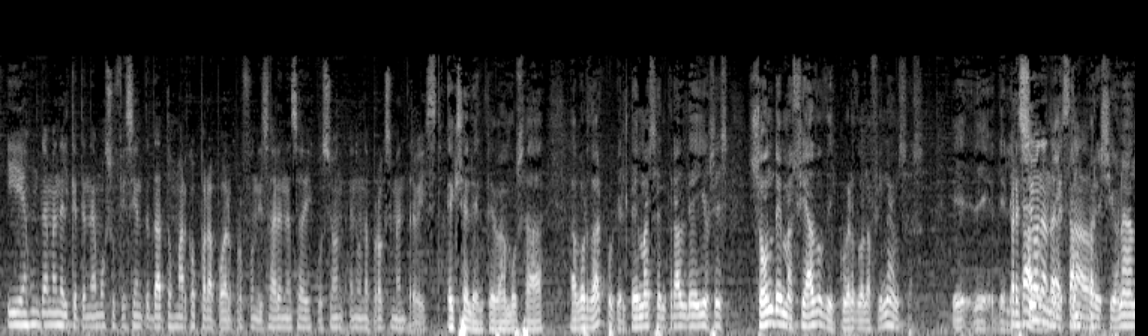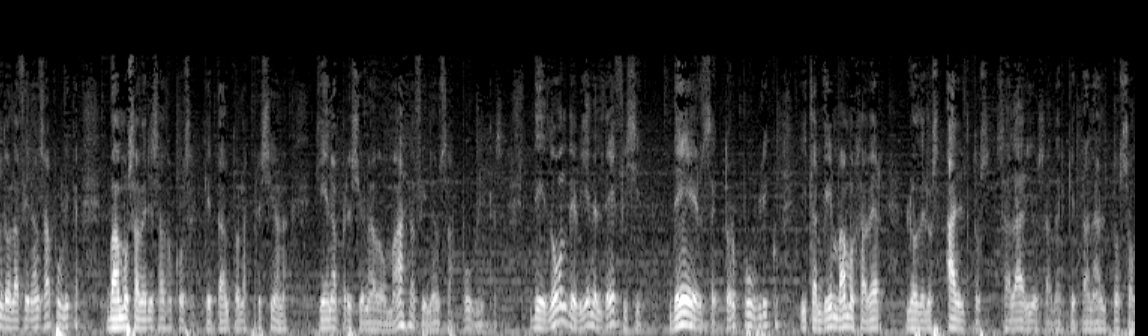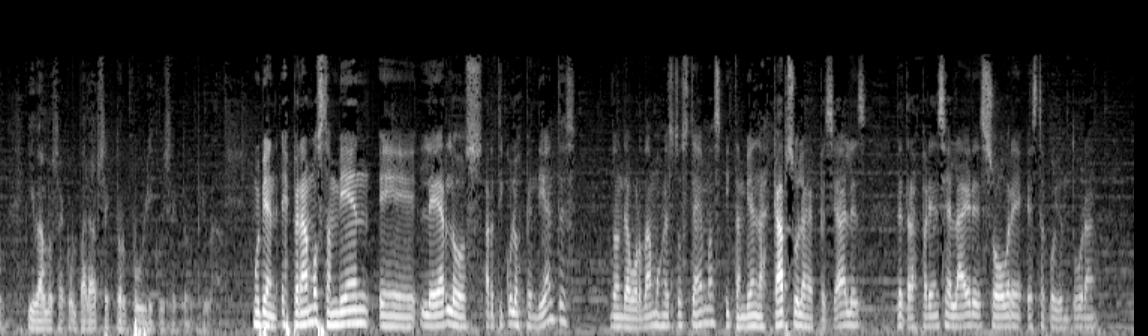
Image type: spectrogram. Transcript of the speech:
y es un tema en el que tenemos suficientes datos, Marcos, para poder profundizar en esa discusión en una próxima entrevista. Excelente, vamos a abordar porque el tema central de ellos es son demasiado de acuerdo a las finanzas. Eh, del Presionan Estado, Están presionando la finanza pública. Vamos a ver esas dos cosas, qué tanto las presionan, quién ha presionado más las finanzas públicas, de dónde viene el déficit del sector público y también vamos a ver lo de los altos salarios, a ver qué tan altos son y vamos a comparar sector público y sector privado. Muy bien, esperamos también eh, leer los artículos pendientes donde abordamos estos temas y también las cápsulas especiales de transparencia al aire sobre esta coyuntura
